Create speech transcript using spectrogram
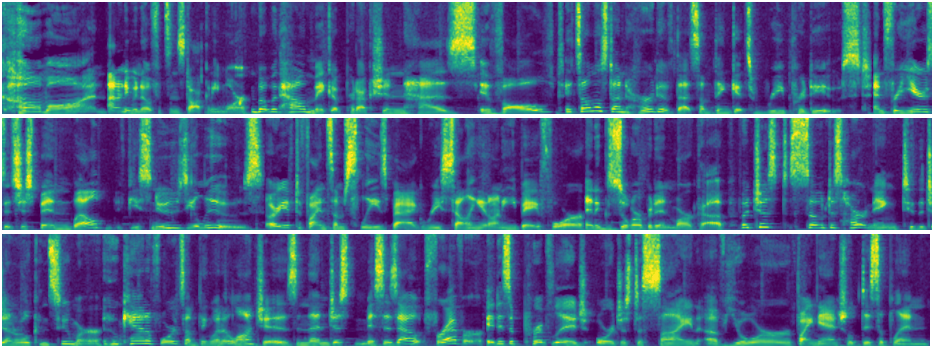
Come on. I don't even know if it's in stock anymore. But with how makeup production has evolved, it's almost unheard of that something gets reproduced. And for years, it's just been, well, if you snooze, you lose. Or you have to find some sleaze bag reselling it on eBay for an exorbitant markup. But just so disheartening to the general consumer who can't afford something when it launches and then just misses out forever. It is a privilege or just a sign of your financial discipline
